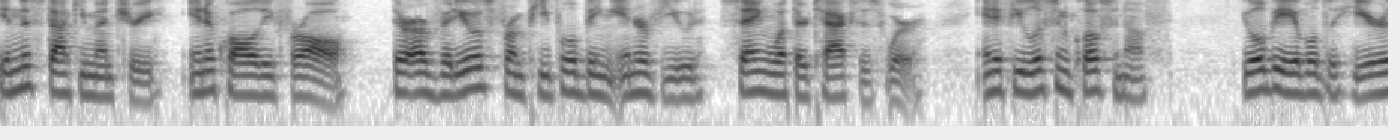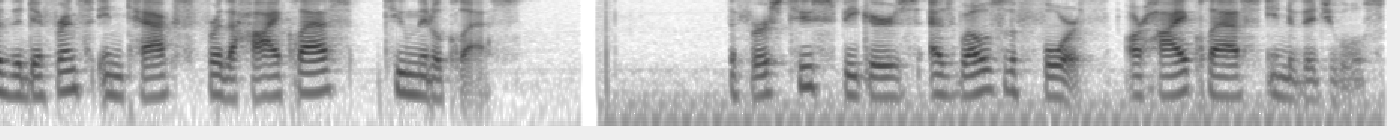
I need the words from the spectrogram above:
In this documentary, Inequality for All, there are videos from people being interviewed saying what their taxes were, and if you listen close enough, you'll be able to hear the difference in tax for the high class to middle class. The first two speakers, as well as the fourth, are high class individuals,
